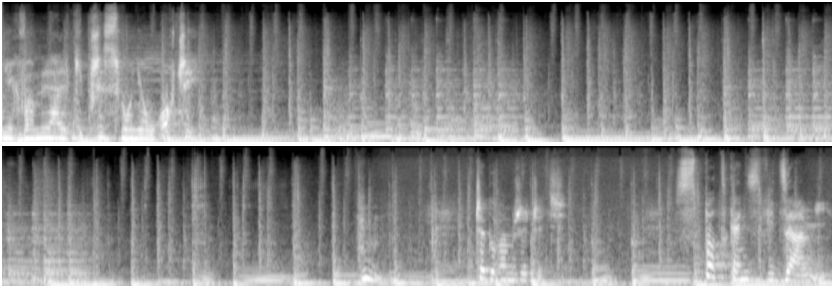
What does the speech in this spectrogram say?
Niech wam lalki przesłonią oczy. Czego Wam życzyć? Spotkań z widzami.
